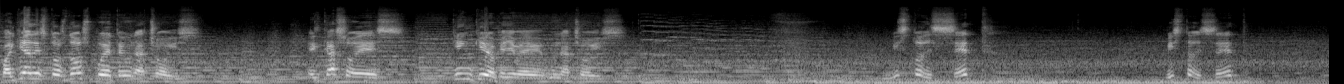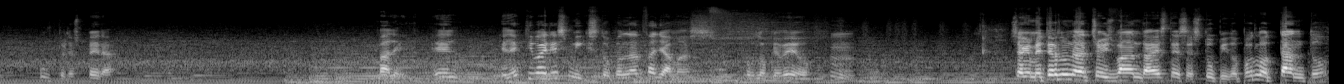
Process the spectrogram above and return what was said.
cualquiera de estos dos puede tener una choice. El caso es, ¿quién quiero que lleve una choice? Visto el set, Visto el set... Pero espera. Vale, el Electivire es mixto con lanzallamas, por lo que veo. Hmm. O sea que meterle una Choice Band a este es estúpido. Por lo tanto,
